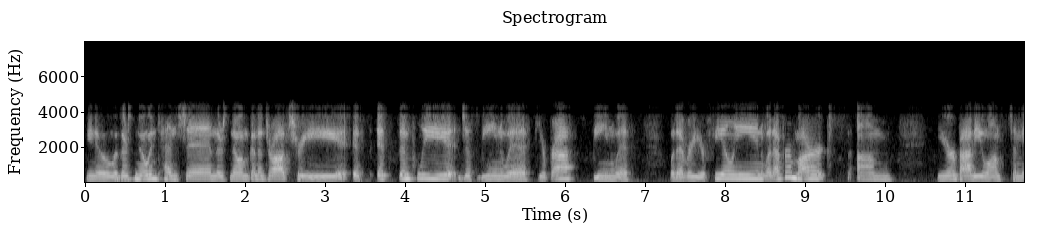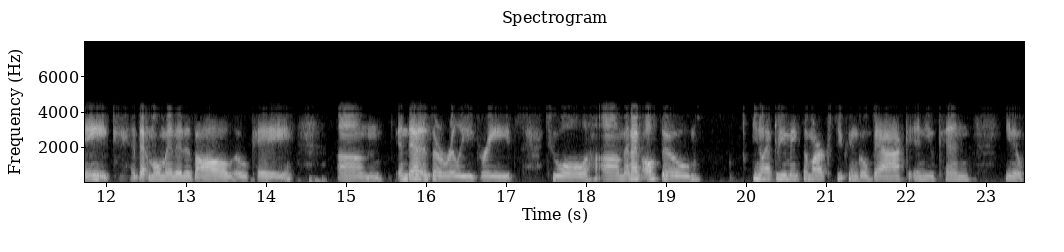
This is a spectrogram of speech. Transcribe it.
You know there's no intention there's no i'm going to draw a tree. It's it's simply just being with your breath being with whatever you're feeling whatever marks um, your body wants to make at that moment it is all okay. Um, and that is a really great tool. Um, and i've also you know after you make the marks you can go back and you can you know,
